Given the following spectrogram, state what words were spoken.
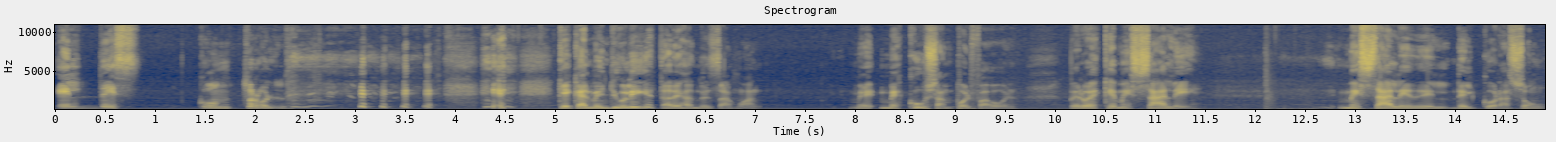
el descontrol que Carmen Yulín está dejando en San Juan. Me, excusan, por favor, pero es que me sale, me sale del, del corazón,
